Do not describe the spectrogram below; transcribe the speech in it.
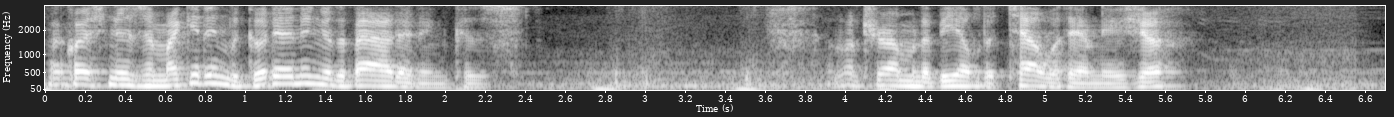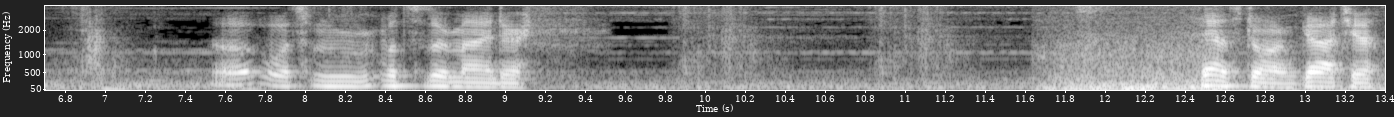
My question is, am I getting the good ending or the bad ending? Because I'm not sure I'm going to be able to tell with amnesia. Oh, what's what's the reminder? Sandstorm, gotcha.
